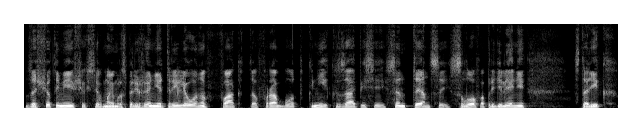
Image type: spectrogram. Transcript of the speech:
за счет имеющихся в моем распоряжении триллионов фактов, работ, книг, записей, сентенций, слов, определений. Старик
